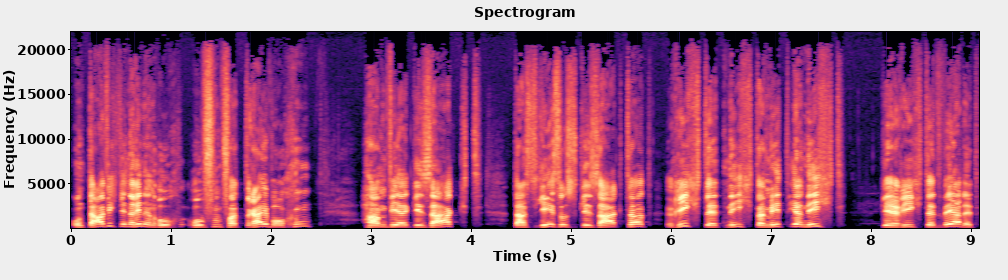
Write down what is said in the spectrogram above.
Und darf ich den erinnern rufen, vor drei Wochen haben wir gesagt, dass Jesus gesagt hat, richtet nicht, damit ihr nicht gerichtet werdet.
